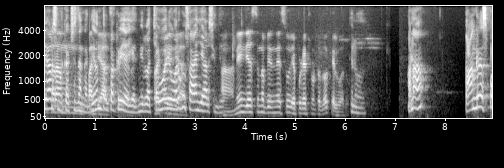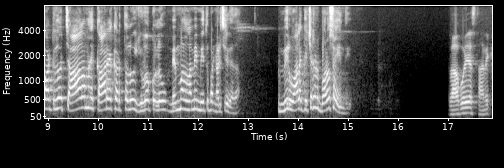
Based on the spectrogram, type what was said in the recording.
చేయాల్సింది ఖచ్చితంగా. పని నిరంతర చేయాల్సింది. ప్రక్రియ ఇక మీరు చివరి వరకు సాయం చేయాల్సిందే. నేను చేస్తున్న బిజినెస్ ఎప్పుడు ఎట్లుంటుందో తెలియదు. తెలియదు. అన్న కాంగ్రెస్ పార్టీలో చాలా మంది కార్యకర్తలు యువకులు మిమ్మల్ని నమ్మి మీతో పాటు నడిచారు కదా. మీరు వాళ్ళకి ఇచ్చినటువంటి భరోసా అయింది రాబోయే స్థానిక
